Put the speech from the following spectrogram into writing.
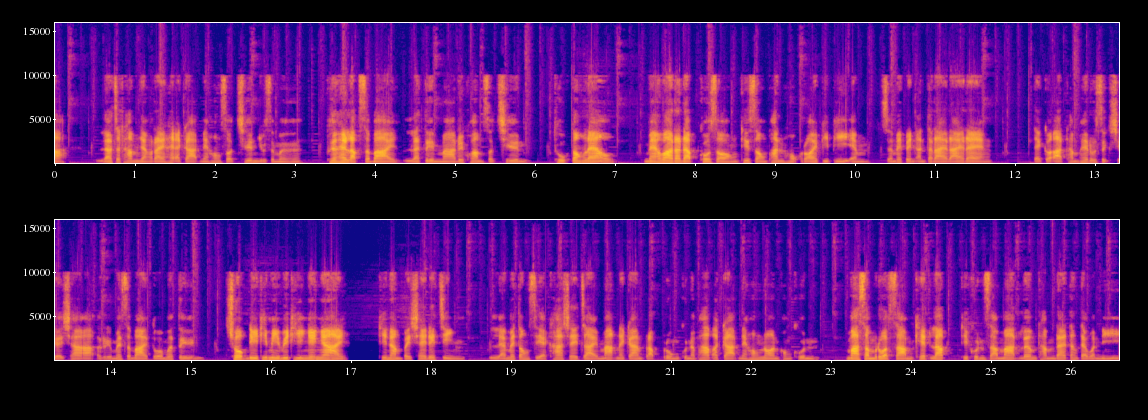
แล้วจะทำอย่างไรให้อากาศในห้องสดชื่นอยู่เสมอ เพื่อให้หลับสบายและตื่นมาด้วยความสดชื่น ถูกต้องแล้ว แม้ว่าระดับโค2ที่ 2,600 ppm จะไม่เป็นอันตรายร้ายแรง แต่ก็อาจทำให้รู้สึกเฉื่อยชาหรือไม่สบายตัวเมื่อตื่น โชคดีที่มีวิธีง่าย ๆ ที่นำไปใช้ได้จริง และไม่ต้องเสียค่าใช้จ่ายมากในการปรับปรุงคุณภาพอากาศในห้องนอนของคุณ มาสำรวจ 3 เคล็ดลับที่คุณสามารถเริ่มทำได้ตั้งแต่วันนี้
